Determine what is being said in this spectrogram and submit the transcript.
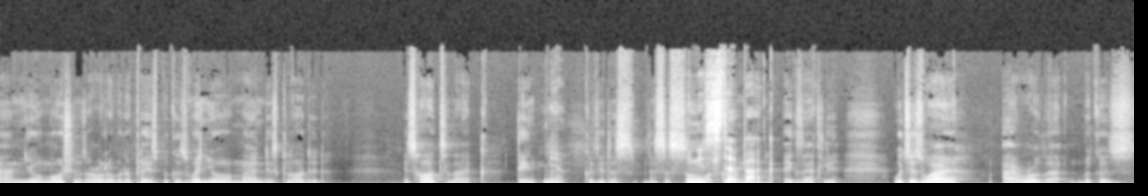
and your emotions are all over the place because when your mind is clouded, it's hard to like think yeah because you just there's just so You need to much step going on. back. Exactly, which is why I wrote that because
